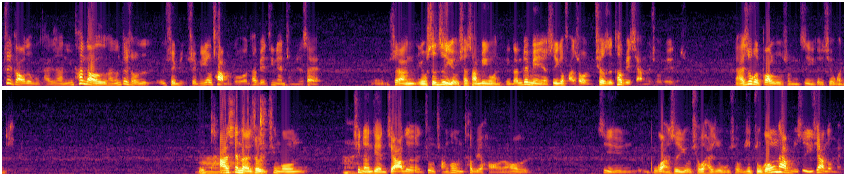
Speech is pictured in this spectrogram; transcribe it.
最高的舞台上，你看到可能对手的水平水平又差不多，特别今年总决赛，嗯，虽然勇士自己有些伤病问题，但对面也是一个防守确实特别强的球队的，你还是会暴露出你自己的一些问题。他现在就是进攻。技能点加的就传控特别好，然后自己不管是有球还是无球，就主攻他不是一项都没有。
